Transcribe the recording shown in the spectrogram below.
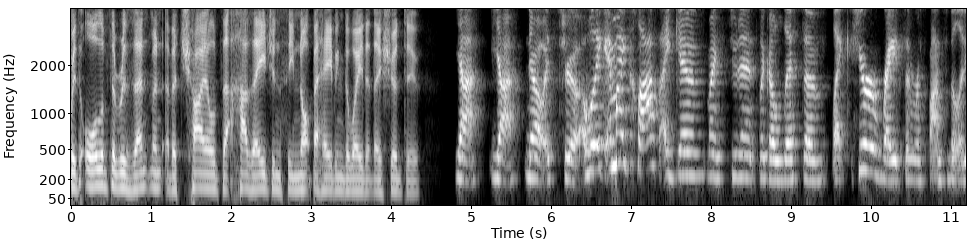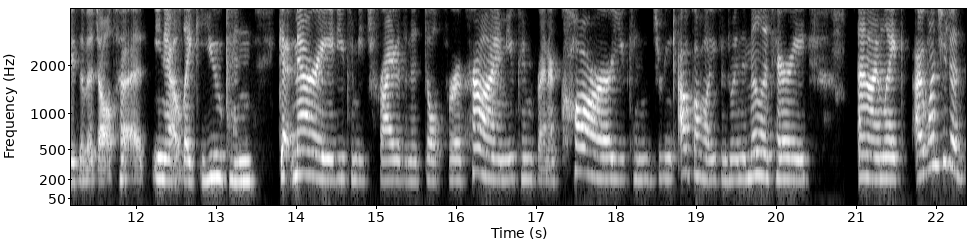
with all of the resentment of a child that has agency not behaving the way that they should do. Yeah, yeah, no, it's true. Like in my class, I give my students like a list of like, here are rights and responsibilities of adulthood. You know, like you can get married, you can be tried as an adult for a crime, you can rent a car, you can drink alcohol, you can join the military. And I'm like, I want you to,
